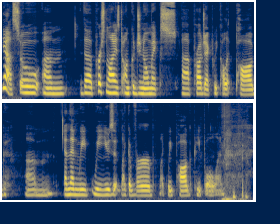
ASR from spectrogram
Yeah, so um, the Personalized Oncogenomics uh, project, we call it POG, um, and then we we use it like a verb, like we pog people. And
